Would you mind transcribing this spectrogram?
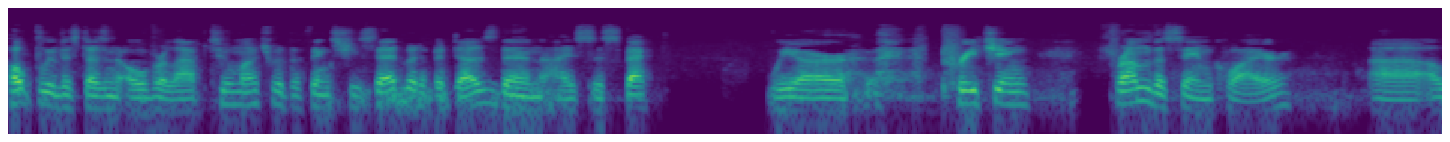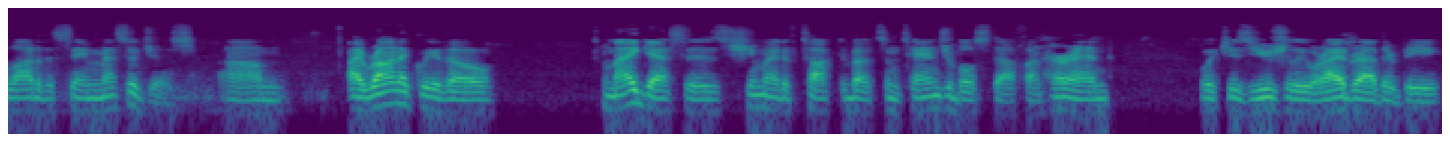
Hopefully, this doesn't overlap too much with the things she said, but if it does, then I suspect we are preaching from the same choir uh, a lot of the same messages. Um, ironically, though, my guess is she might have talked about some tangible stuff on her end, which is usually where I'd rather be.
